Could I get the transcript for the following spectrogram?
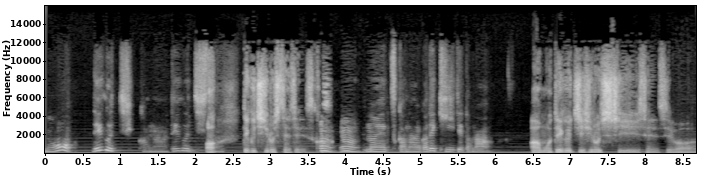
のを、出口かな出口さん。あ、出口博先生ですか？うんうん。のやつかなんかで聞いてたな。あ、もう出口博先生は、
